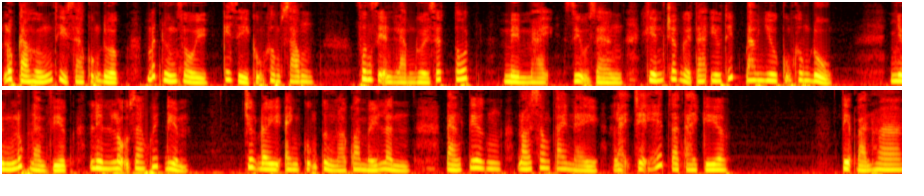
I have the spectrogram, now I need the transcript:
Lúc cao hứng thì sao cũng được, mất hứng rồi, cái gì cũng không xong. Phương diện làm người rất tốt, mềm mại, dịu dàng, khiến cho người ta yêu thích bao nhiêu cũng không đủ. Nhưng lúc làm việc liền lộ ra khuyết điểm. Trước đây anh cũng từng nói qua mấy lần, đáng tiếc nói xong tay này lại chạy hết ra tay kia. Tiệm bán hoa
